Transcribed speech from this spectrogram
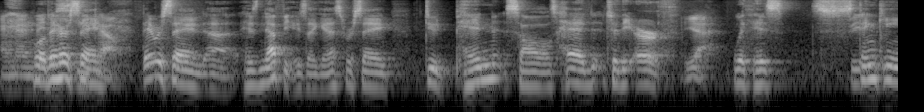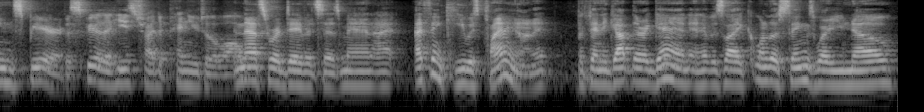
And then Well, they they were saying out. they were saying uh, his nephews, I guess, were saying, "Dude, pin Saul's head to the earth Yeah, with his stinking spear." the spear that he's tried to pin you to the wall. And that's where David says, "Man, I I think he was planning on it, but then he got there again, and it was like one of those things where you know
